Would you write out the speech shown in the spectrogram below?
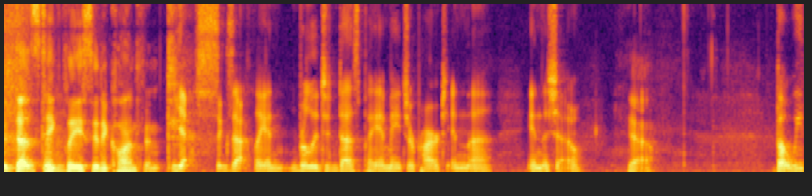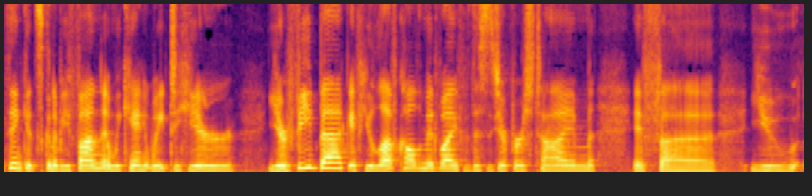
It does take place in a convent. yes, exactly, and religion does play a major part in the in the show. Yeah. But we think it's going to be fun, and we can't wait to hear your feedback. If you love Call the Midwife, if this is your first time, if uh, you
